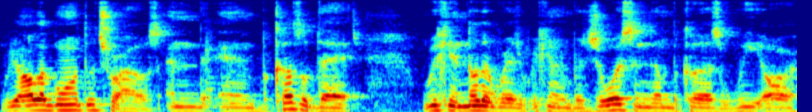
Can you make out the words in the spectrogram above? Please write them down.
We all are going through trials, and and because of that, we can know that we we can rejoice in them because we are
